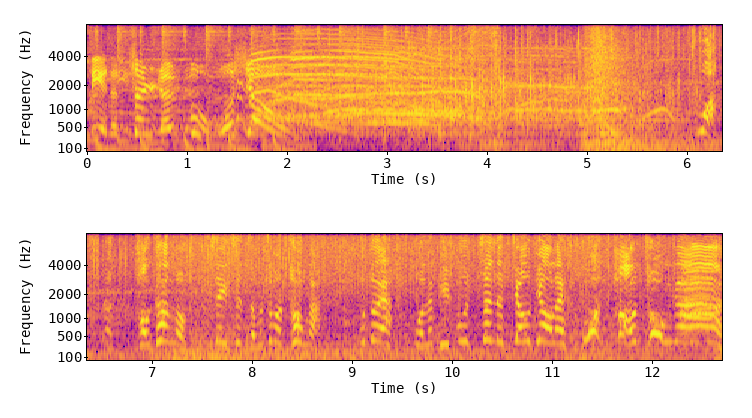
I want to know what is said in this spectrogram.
烈的真人复活秀。哇，呃好烫哦！这一次怎么这么痛啊？不对啊，我的皮肤真的焦掉了，哇，好痛啊！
